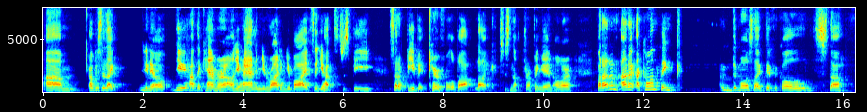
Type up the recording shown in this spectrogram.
Um, obviously like you know you have the camera on your hand and you're riding your bike so you have to just be sort of be a bit careful about like just not dropping it or but I don't I don't I can't think the most like difficult stuff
